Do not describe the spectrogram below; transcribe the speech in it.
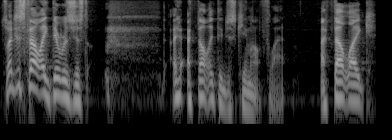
So I just felt like there was just I, I felt like they just came out flat. I felt like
